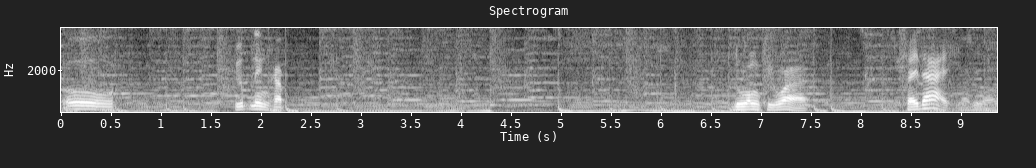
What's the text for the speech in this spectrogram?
โอ้คืบหนึ่งครับ ดวงถือว่า ใช้ได้นะพี่น้อง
